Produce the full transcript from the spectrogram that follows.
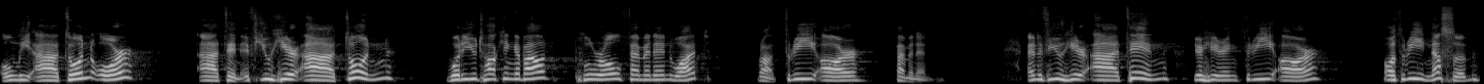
Only atun or atin. If you hear atun, what are you talking about? Plural feminine what? Right. Three are feminine. And if you hear atin, you're hearing three are or three nasab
